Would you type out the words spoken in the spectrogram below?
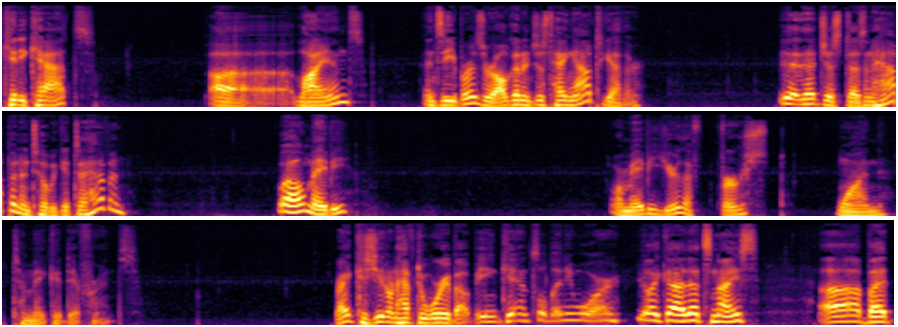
kitty cats, uh, lions, and zebras are all going to just hang out together. That just doesn't happen until we get to heaven. Well, maybe. Or maybe you're the first one to make a difference. Right? Because you don't have to worry about being canceled anymore. You're like, uh, that's nice. Uh, but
